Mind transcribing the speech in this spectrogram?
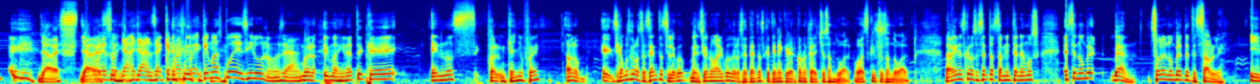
Ya ves, ya, ya, con ves. eso, ya, ya, o sea, ¿qué más, puede, ¿qué más puede decir uno? O sea, Bueno, imagínate que en los... ¿cuál- ¿En qué año fue? Ah, bueno, eh, sigamos con los 60 y luego menciono algo de los 70 que tiene que ver con lo que ha dicho Sandoval o ha escrito Sandoval. La vaina es que en los 60 también tenemos este nombre, vean, solo el nombre es detestable y,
